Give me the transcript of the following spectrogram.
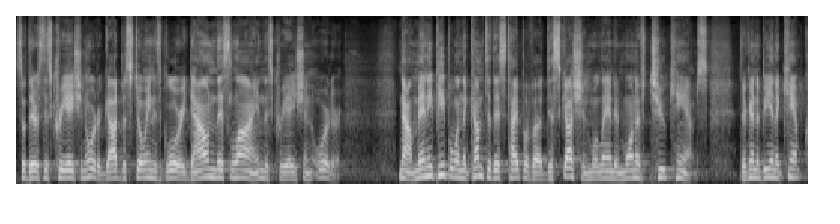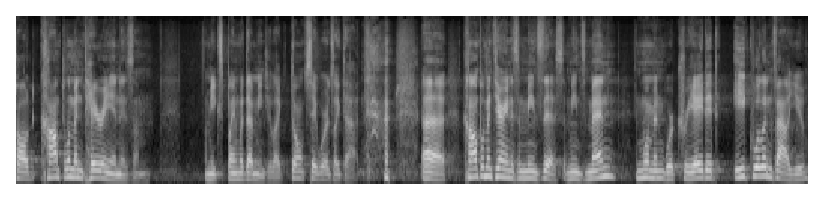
So there's this creation order, God bestowing his glory down this line, this creation order. Now, many people, when they come to this type of a discussion, will land in one of two camps. They're going to be in a camp called complementarianism. Let me explain what that means. You're like, don't say words like that. uh, complementarianism means this it means men and women were created equal in value.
